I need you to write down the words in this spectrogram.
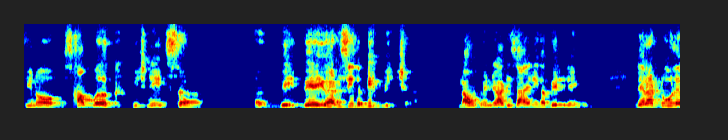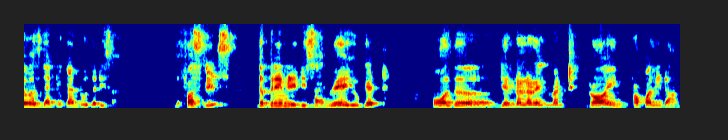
you know, some work which needs, uh, uh where you have to see the big picture. Now, when you are designing a building, there are two levels that you can do the design. The first is the preliminary design, where you get all the general arrangement drawing properly done.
